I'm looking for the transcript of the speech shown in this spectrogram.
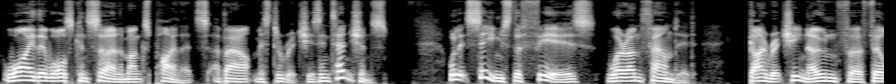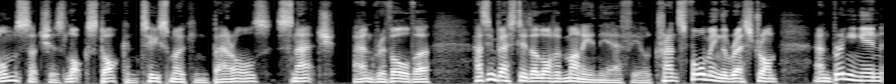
why there was concern amongst pilots about Mr. Ritchie's intentions. Well, it seems the fears were unfounded. Guy Ritchie, known for films such as Lock, Stock and Two Smoking Barrels, Snatch, and Revolver, has invested a lot of money in the airfield, transforming the restaurant and bringing in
